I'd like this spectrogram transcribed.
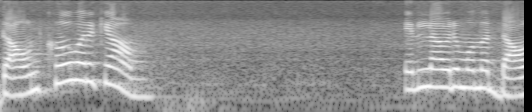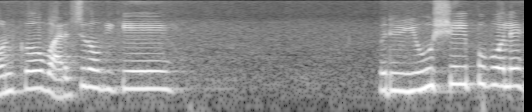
ഡൗൺ കേവ് വരയ്ക്കാം. എല്ലാവരും ഒന്ന് ഡൗൺ കേവ് വരച്ചു നോക്കിക്കേ. ഒരു യു ഷേപ്പ് പോലെ.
